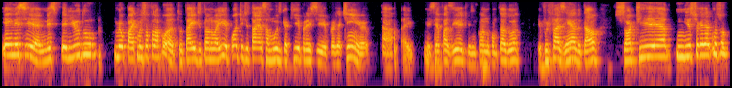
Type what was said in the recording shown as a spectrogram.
E aí, nesse, nesse período, meu pai começou a falar: pô, tu tá editando aí, pode editar essa música aqui para esse projetinho? Tá. Aí comecei a fazer de vez em quando no computador. Eu fui fazendo e tal. Só que nisso a galera começou,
